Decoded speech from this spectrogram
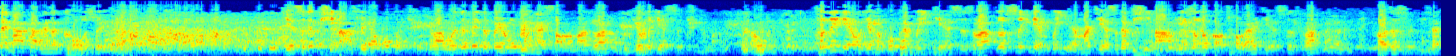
在他看来是口水。解释个屁嘛，谁他误会去是吧？我这辈子被人误会还少了嘛？是吧？绝不解释去他妈！从这一点我就很不佩服一解释是吧？做事一点不爷们，解释个屁嘛！名声都搞臭了还解释是吧？好，这是第三。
